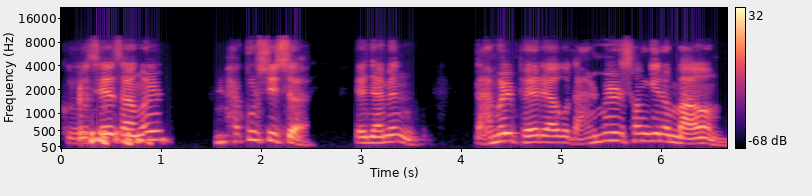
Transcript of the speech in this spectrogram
그리고 세상을 바꿀 수 있어요. 왜냐하면 남을 배려하고 남을 섬기는 마음,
